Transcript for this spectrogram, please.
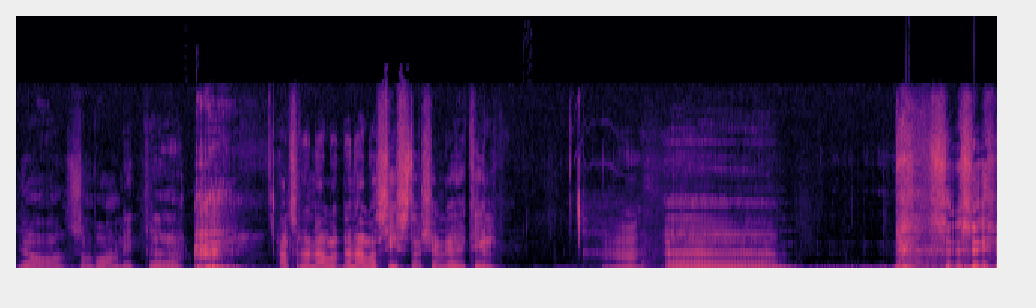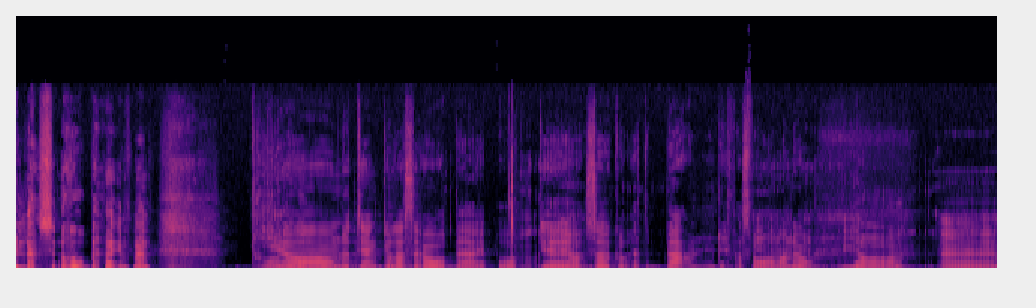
Ja, som vanligt. eh, alltså den allra, den allra sista kände jag ju till. Mm. Eh, det är Lasse Åberg, men... Ja, om du tänker Lasse Åberg och eh, jag söker ett band, vad svarar man då? Ja... Eh,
